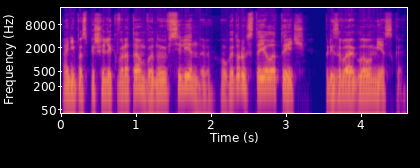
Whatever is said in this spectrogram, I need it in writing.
Они поспешили к вратам в иную вселенную, у которых стояла Тэч, призывая Глаумеска.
